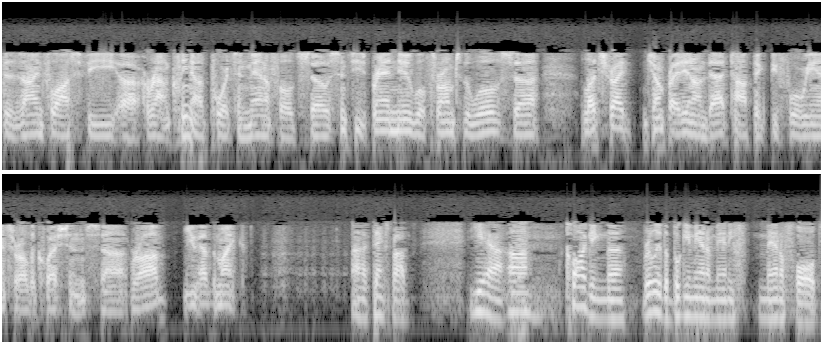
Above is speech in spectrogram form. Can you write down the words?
design philosophy uh, around cleanout ports and manifolds. So since he's brand new, we'll throw him to the wolves. Uh, let's try jump right in on that topic before we answer all the questions. Uh, Rob, you have the mic. Uh, thanks, Bob. Yeah, um, clogging the really the boogeyman of manif- manifolds.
